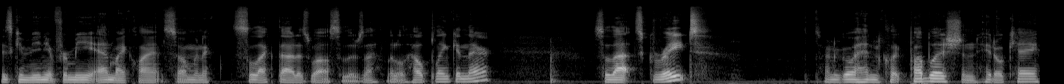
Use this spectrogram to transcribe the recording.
is convenient for me and my clients. So I'm going to select that as well. So there's a little help link in there. So that's great. So I'm going to go ahead and click publish and hit OK.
